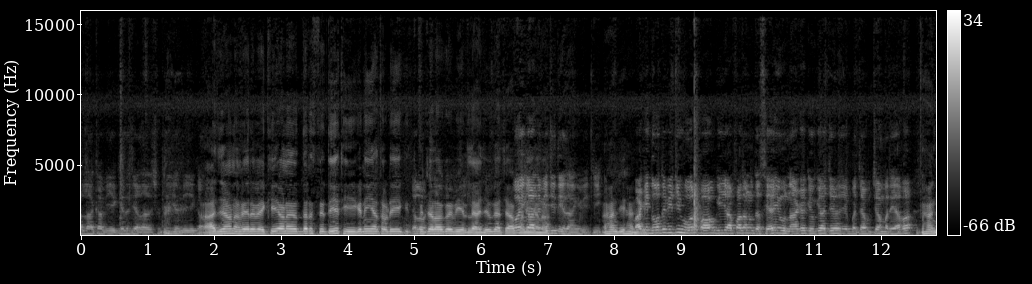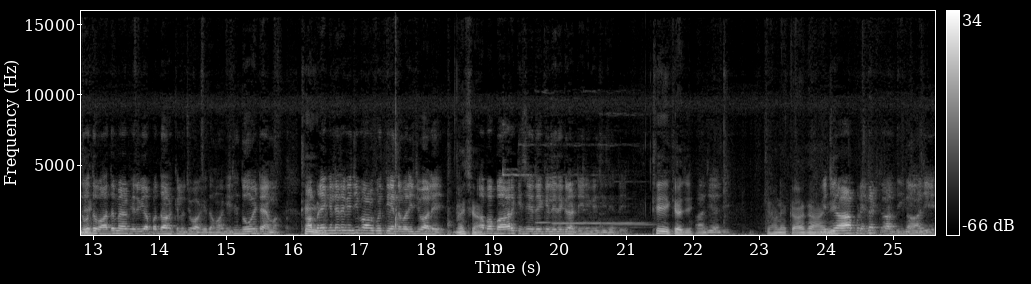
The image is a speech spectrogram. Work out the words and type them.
ਇਲਾਕਾ ਵੇਖ ਕੇ ਤੇ ਜ਼ਿਆਦਾ ਛੁੱਟੀ ਜਾਂਦੇ ਜੇ ਕੰਮ। ਅੱਜ ਹੁਣ ਫਿਰ ਵੇਖੀ ਹੁਣ ਉਧਰ ਸਥਿਤੀ ਠੀਕ ਨਹੀਂ ਆ ਥੋੜੀ ਚਲੋ ਕੋਈ ਵੀਰ ਲੈ ਜਾਊਗਾ ਚਾਹ ਕੋਈ ਪਾਣੀ ਗੱਲ ਜੀ ਦੇ ਦਾਂਗੇ ਵੀਰ ਜੀ। ਹਾਂਜੀ ਬਾਕੀ ਹਾਂਜੀ ਦੁੱਧ ਵੀਰ ਜੀ ਹੋਰ ਪਾਉਗੀ ਆਪਾਂ ਤੁਹਾਨੂੰ ਦੱਸਿਆ ਹੀ ਉਹਨਾਂ ਕਿ ਕਿਉਂਕਿ ਅੱਜ ਇਹ ਬੱਚਾ ਬੁੱਚਾ ਮਰਿਆ ਵਾ। ਦੁੱਧ ਵੱਧ ਮੈਂ ਫਿਰ ਵੀ ਆਪਾਂ 10 ਕਿਲੋ ਚਵਾ ਕੇ ਦਵਾਂਗੇ ਇੱਥੇ ਦੋਵੇਂ ਟਾਈਮ ਆਪਣੇ ਹੈ। ਕਿੱਲੇ ਦੇ ਵੀਰ ਜੀ ਭਾਵੇਂ ਕੋਈ ਤਿੰਨ ਵਾਰੀ ਚਵਾ ਲੇ ਅੱਛਾ। ਆਪਾਂ ਬਾਹਰ ਕਿਸੇ ਦੇ ਕਿੱਲੇ ਦੀ ਗਾਰੰਟੀ ਨਹੀਂ ਜੀ ਦਿੰਦੇ। ਠੀਕ ਹੈ ਜੀ। ਹਾਂਜੀ ਹਾਂਜੀ। ਤੇ ਹੁਣ ਇੱਕ ਆ ਗਾਂ ਵੀਰ ਜੀ ਆਪਣੇ ਨਾ ਘਰ ਦੀ ਗਾਂ ਜੇ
